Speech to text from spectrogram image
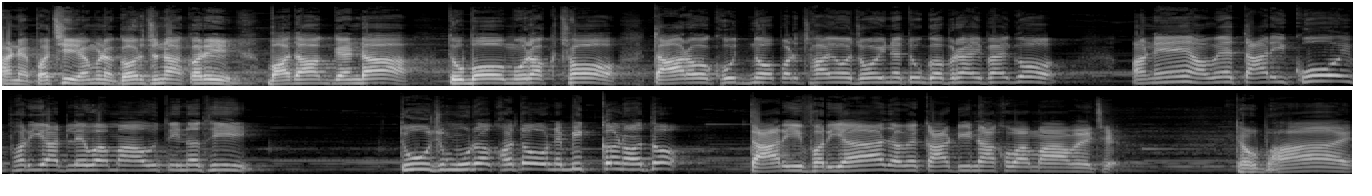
અને પછી એમણે ગર્જના કરી બાદાક ગેંડા તું બહુ મૂરખ છો તારો ખુદનો પડછાયો જોઈને તું ગભરાઈ ભાગ્યો. અને હવે તારી કોઈ ફરિયાદ લેવામાં આવતી નથી. તું જ મૂરખ હતો અને બિક્કણ હતો. તારી ફરિયાદ હવે કાઢી નાખવામાં આવે છે. તો ભાઈ,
